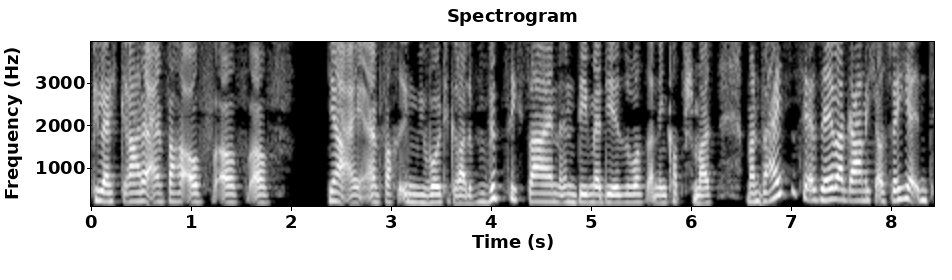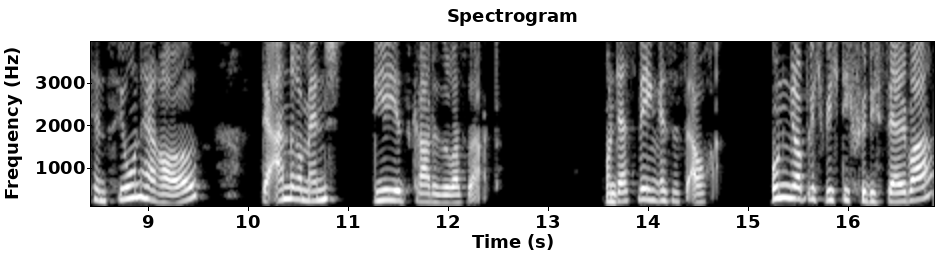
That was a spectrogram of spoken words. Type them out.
vielleicht gerade einfach auf, auf, auf, ja, einfach irgendwie wollte gerade witzig sein, indem er dir sowas an den Kopf schmeißt. Man weiß es ja selber gar nicht, aus welcher Intention heraus der andere Mensch dir jetzt gerade sowas sagt. Und deswegen ist es auch unglaublich wichtig für dich selber,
